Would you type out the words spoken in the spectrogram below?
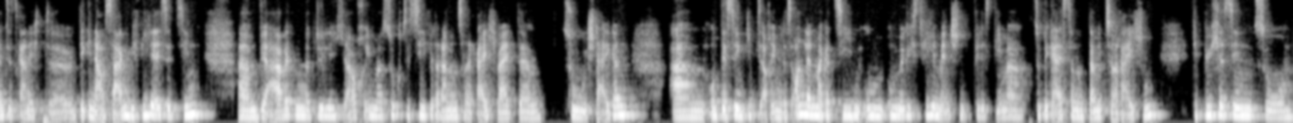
jetzt gar nicht äh, dir genau sagen, wie viele es jetzt sind. Ähm, wir arbeiten natürlich auch immer sukzessive daran, unsere Reichweite zu steigern. Ähm, und deswegen gibt es auch eben das Online-Magazin, um, um möglichst viele Menschen für das Thema zu begeistern und damit zu erreichen. Die Bücher sind so,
